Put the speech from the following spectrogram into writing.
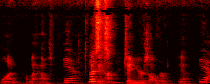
one on the house. Yeah. If Most it's common. 10 years older, Yeah. yeah.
